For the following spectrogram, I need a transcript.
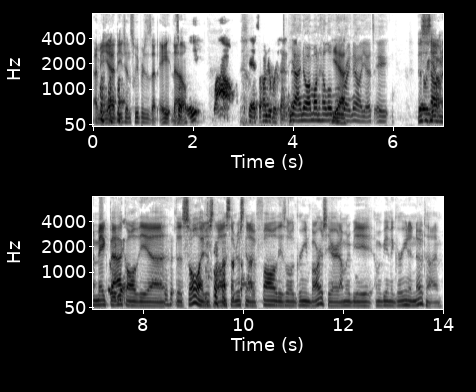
I mean, yeah, Degen Sweepers is at eight It's now. eight? Wow. Okay, it's hundred percent. Yeah, I know. I'm on Hello Moon Yeah. right now. Yeah, it's eight. This is we how go. I'm going to make There back all the uh, the SOL I just lost. I'm just going to follow these little green bars here, and I'm going to be I'm going to be in the green in no time.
